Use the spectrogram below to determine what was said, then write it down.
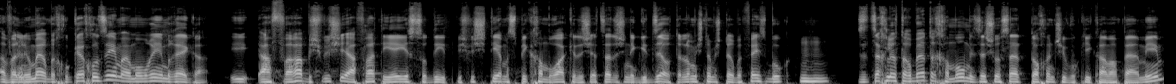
אבל אני אומר, בחוקי חוזים הם אומרים, רגע, ההפרה, בשביל שההפרה תהיה יסודית, בשביל שתהיה מספיק חמורה כדי שהצד השני יגיד, זהו, אתה לא משתמש יותר בפייסבוק, זה צריך להיות הרבה יותר חמור מזה שהוא עושה תוכן שיווקי כמה פעמים.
